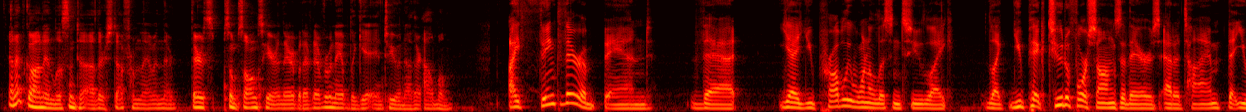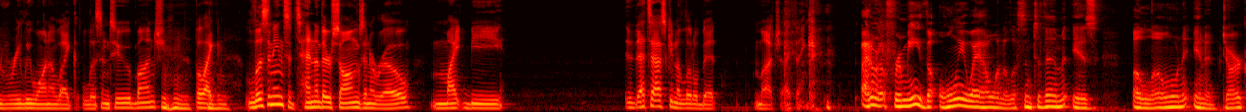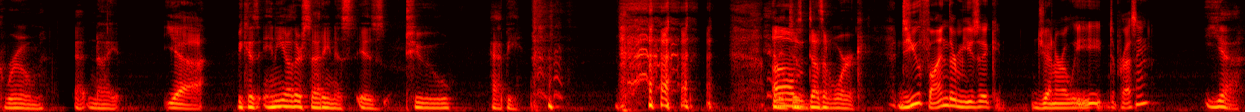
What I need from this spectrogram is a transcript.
And I've gone and listened to other stuff from them, and there there's some songs here and there, but I've never been able to get into another album. I think they're a band that, yeah, you probably want to listen to like, like you pick two to four songs of theirs at a time that you really want to like listen to a bunch. Mm-hmm. But like mm-hmm. listening to ten of their songs in a row might be. That's asking a little bit much, I think. I don't know. For me, the only way I want to listen to them is alone in a dark room at night, yeah. because any other setting is is too happy. and it just doesn't work. Do you find their music generally depressing? Yeah.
